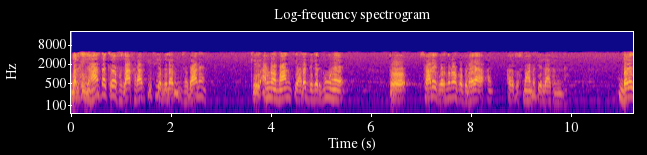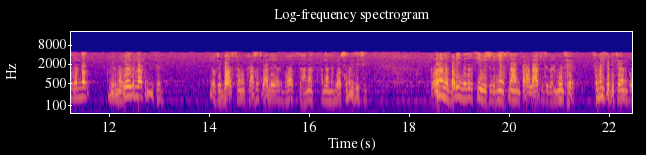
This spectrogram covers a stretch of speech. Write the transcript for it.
بلکہ یہاں تک فضا خراب کی تھی، عبداللہ بن صبا نے، کہ امن و امان کی حالت دگرگوں ہے؟ تو سارے گورنروں کو بلایا حضرت عثمان رضی اللہ عنہ نے۔ بڑے گورنر امیر مغیر اللہ عنہ تھے، جو کہ بہت فہم فراست والے اور بہت ذہانت اللہ نے بہت سمجھ دی تھی۔ تو انہوں نے بڑی نظر کی ہوئی تھی، دنیا اسلام پر آلات جو دگرگوں تھے؟ سمجھتے بھی تھے ان کو۔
